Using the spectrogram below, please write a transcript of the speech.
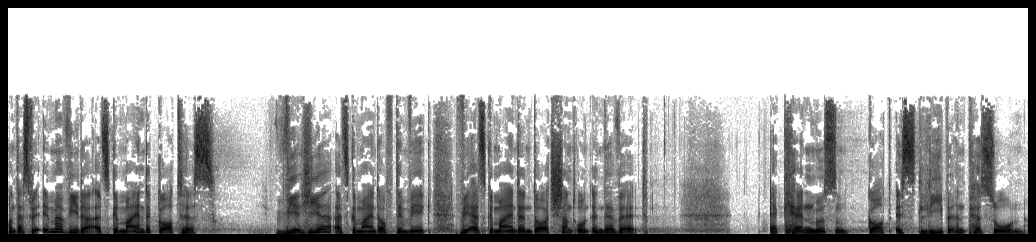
Und dass wir immer wieder als Gemeinde Gottes, wir hier als Gemeinde auf dem Weg, wir als Gemeinde in Deutschland und in der Welt, erkennen müssen, Gott ist Liebe in Person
